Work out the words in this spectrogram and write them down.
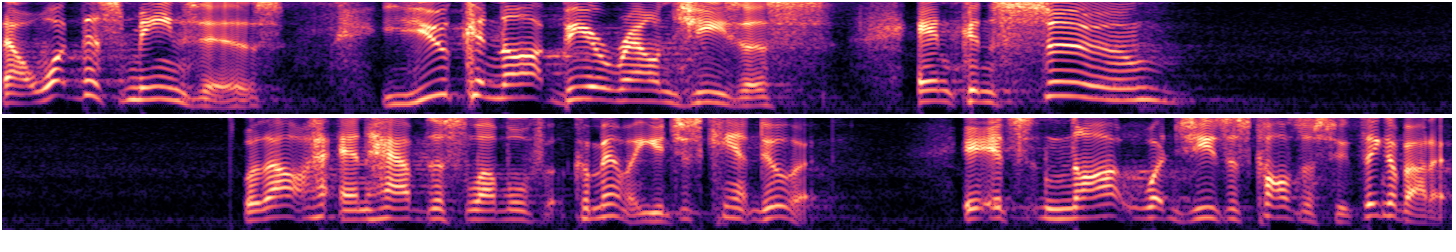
Now, what this means is you cannot be around Jesus and consume without and have this level of commitment. You just can't do it. It's not what Jesus calls us to. Think about it.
